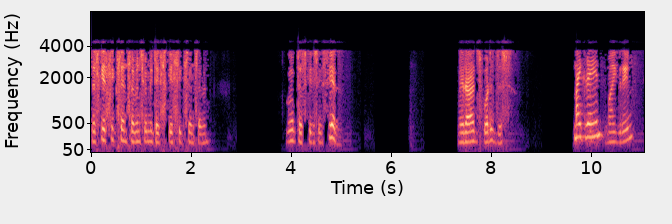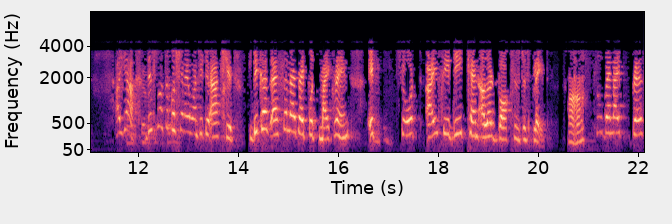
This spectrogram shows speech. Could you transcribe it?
Test case six and seven. Show me test case six and seven. Go up. Test case six here. Miraj, what is this? Migraine. Migraine. Uh, yeah, this was the question I wanted to ask you because as soon as I put migraine, it showed ICD 10 alert box is displayed. Uh huh. So when I press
